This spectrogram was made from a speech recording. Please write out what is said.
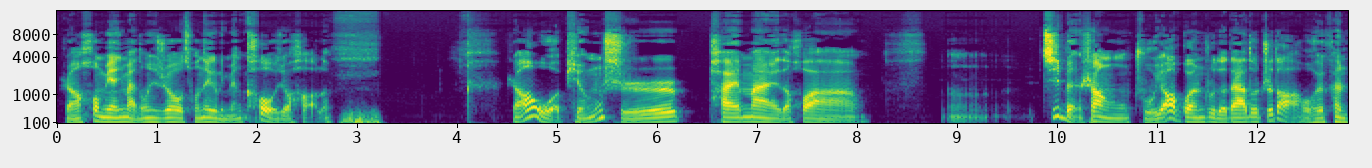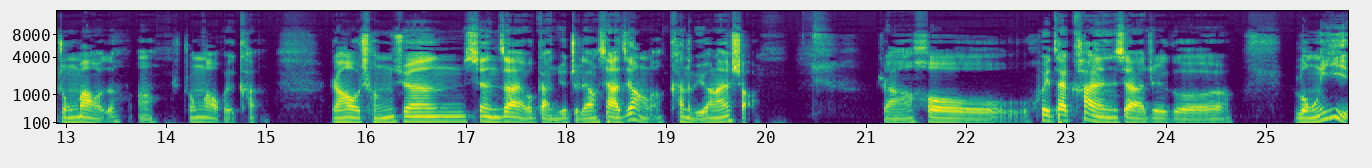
然后后面你买东西之后从那个里面扣就好了。然后我平时拍卖的话，嗯，基本上主要关注的大家都知道，我会看中贸的啊，中贸会看。然后成轩现在我感觉质量下降了，看的比原来少。然后会再看一下这个龙翼，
